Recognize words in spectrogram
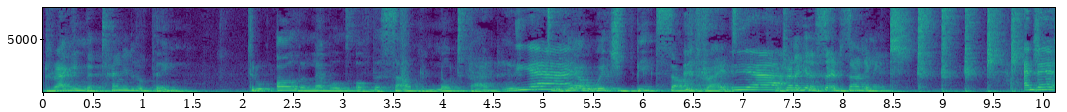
dragging the tiny little thing through all the levels of the sound notepad to hear which beat sounds right. Yeah. You're trying to get a certain sound, you're like, And then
